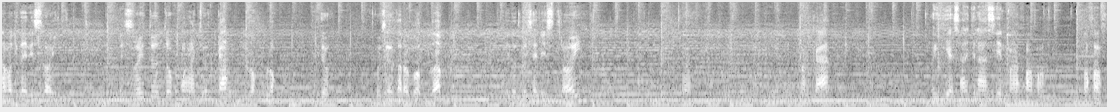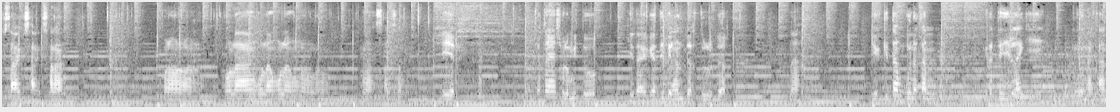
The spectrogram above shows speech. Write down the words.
pertama kita destroy. Destroy itu untuk menghancurkan blok-blok itu kalau saya taruh gold block itu bisa destroy. Nah maka oh iya saya jelasin maaf maaf maaf. Maaf, maaf salah salah salah. Ulang ulang ulang ulang ulang ulang. Nah salah salah. Ir contohnya sebelum itu kita ganti dengan dirt dulu dirt. Nah ya kita menggunakan kita tinggi lagi menggunakan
